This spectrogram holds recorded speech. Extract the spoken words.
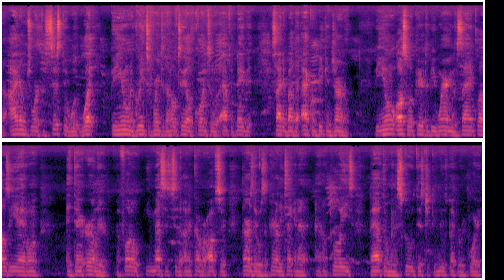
The items were consistent with what Beyun agreed to bring to the hotel according to an affidavit cited by the Akron Beacon Journal. Beyun also appeared to be wearing the same clothes he had on a day earlier. A photo he messaged to the undercover officer Thursday was apparently taken at an employee's bathroom in the school district, a newspaper reported.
